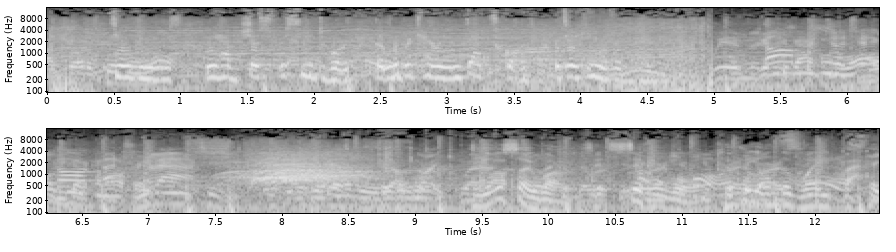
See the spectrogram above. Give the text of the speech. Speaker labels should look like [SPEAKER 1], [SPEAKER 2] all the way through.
[SPEAKER 1] Dear viewers, we have just received word that Libertarian Death Squad are taking over.
[SPEAKER 2] We've come to take our country back.
[SPEAKER 3] He also worries its civil war could be on the way back.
